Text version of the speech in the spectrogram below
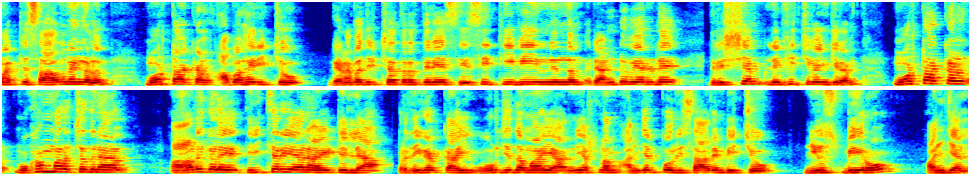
മറ്റ് സാധനങ്ങളും മോഷ്ടാക്കൾ അപഹരിച്ചു. ഗണപതി ക്ഷേത്രത്തിലെ സി സി ടി വിയിൽ നിന്നും രണ്ടുപേരുടെ ദൃശ്യം ലഭിച്ചുവെങ്കിലും മോഷ്ടാക്കൾ മുഖം മറച്ചതിനാൽ ആളുകളെ തിരിച്ചറിയാനായിട്ടില്ല. പ്രതികൾക്കായി ഊർജിതമായ അന്വേഷണം അഞ്ചൽ പോലീസ് ആരംഭിച്ചു. News bureau Anchal.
